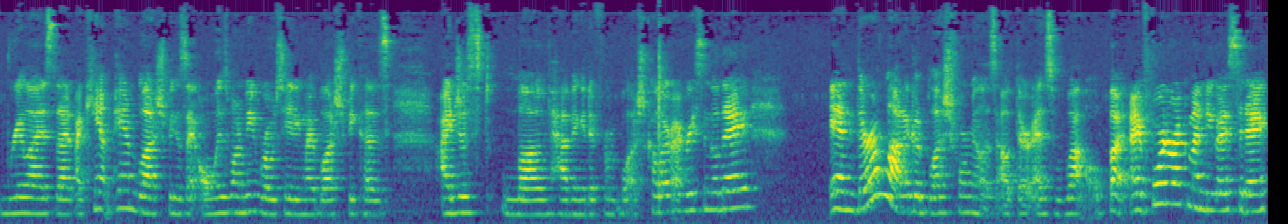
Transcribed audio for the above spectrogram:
realized that I can't pan blush because I always want to be rotating my blush because I just love having a different blush color every single day. And there are a lot of good blush formulas out there as well. But I have four to recommend you guys today.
